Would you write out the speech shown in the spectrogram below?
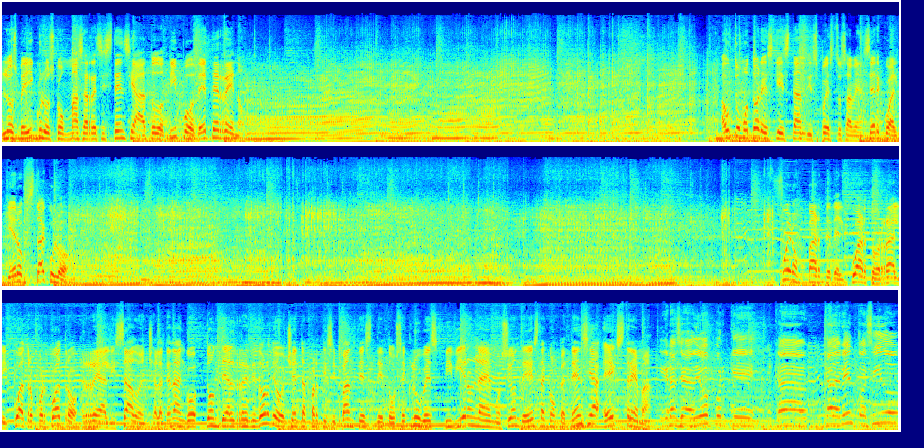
los vehículos con más resistencia a todo tipo de terreno. Automotores que están dispuestos a vencer cualquier obstáculo. Fueron parte del cuarto Rally 4x4 realizado en Chalatenango, donde alrededor de 80 participantes de 12 clubes vivieron la emoción de esta competencia extrema. Gracias a Dios porque cada, cada evento ha sido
